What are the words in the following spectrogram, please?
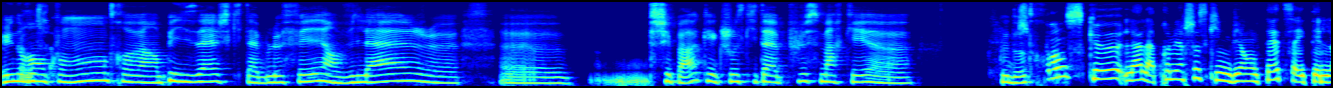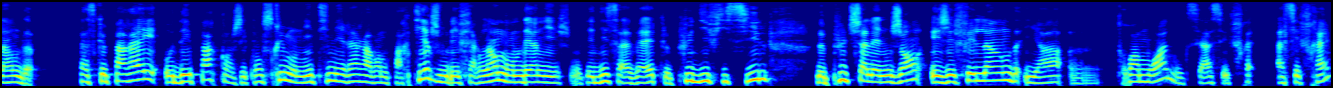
Une rencontre, un paysage qui t'a bluffé, un village, euh, euh, je sais pas, quelque chose qui t'a plus marqué que d'autres. Je pense que là, la première chose qui me vient en tête, ça a été l'Inde. Parce que pareil, au départ, quand j'ai construit mon itinéraire avant de partir, je voulais faire l'Inde en dernier. Je m'étais dit, ça va être le plus difficile, le plus challengeant. Et j'ai fait l'Inde il y a trois mois, donc c'est assez frais, assez frais.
